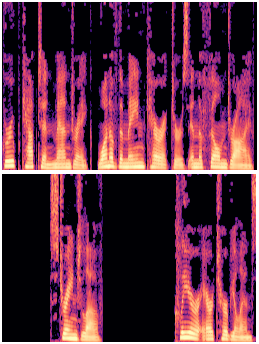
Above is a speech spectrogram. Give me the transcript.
Group Captain Mandrake, one of the main characters in the film Drive. Strangelove, Clear Air Turbulence,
